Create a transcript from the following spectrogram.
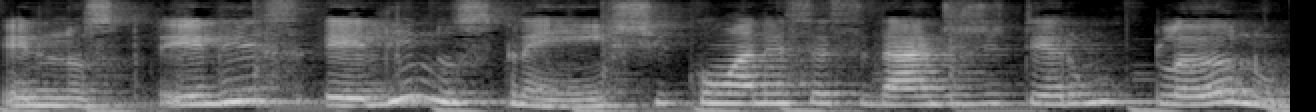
Ele nos, ele, ele nos preenche com a necessidade de ter um plano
